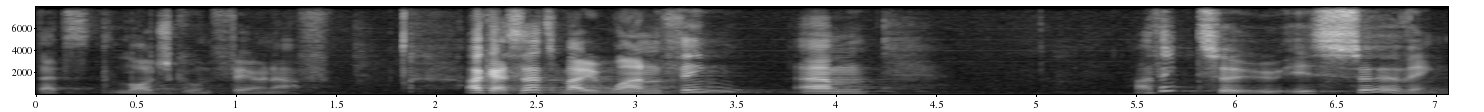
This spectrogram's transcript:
that's logical and fair enough. Okay, so that's maybe one thing. Um, I think two is serving.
